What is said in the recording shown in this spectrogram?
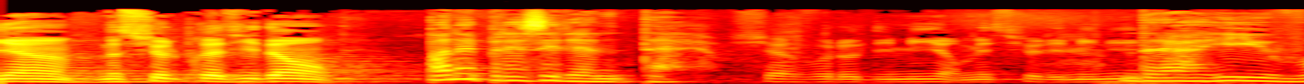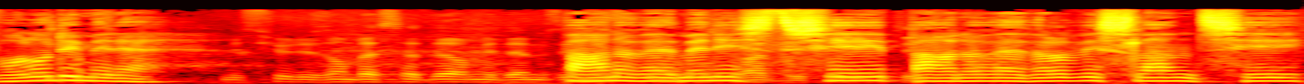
Bien, monsieur le président. Pane prezidente, drahý Volodymyre, pánové ministři, pánové velvyslanci,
